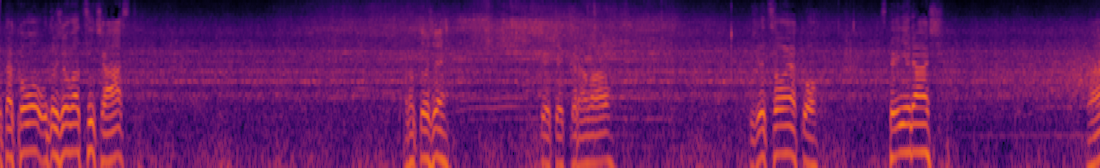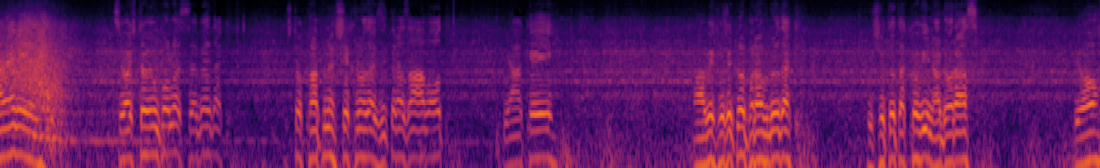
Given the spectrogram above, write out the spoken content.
o takovou udržovací část, protože je teď kraval, že co jako stejně dáš já nevím, třeba až to vím podle sebe, tak když to klapne všechno, tak zítra závod nějaký. A abych řekl pravdu, tak už je to takový nadoraz. Jo.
